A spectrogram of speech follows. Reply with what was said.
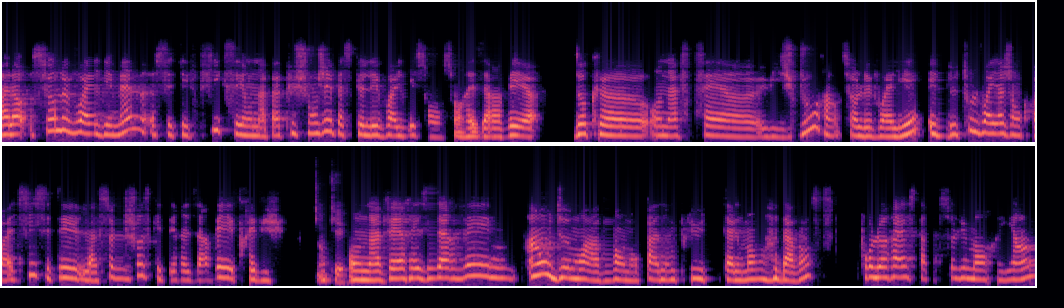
Alors, sur le voilier même, c'était fixe et on n'a pas pu changer parce que les voiliers sont, sont réservés. Euh, donc, euh, on a fait euh, huit jours hein, sur le voilier et de tout le voyage en Croatie, c'était la seule chose qui était réservée et prévue. Okay. On avait réservé un ou deux mois avant, donc pas non plus tellement d'avance. Pour le reste, absolument rien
